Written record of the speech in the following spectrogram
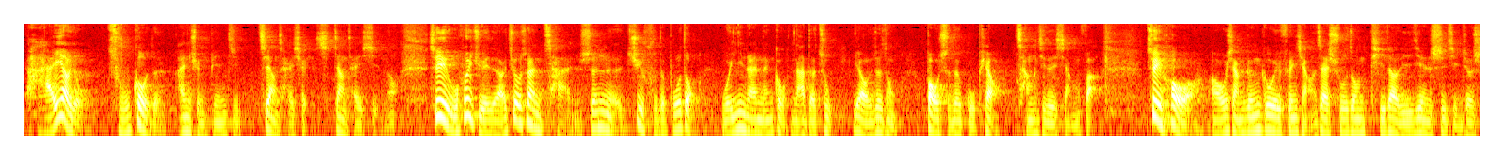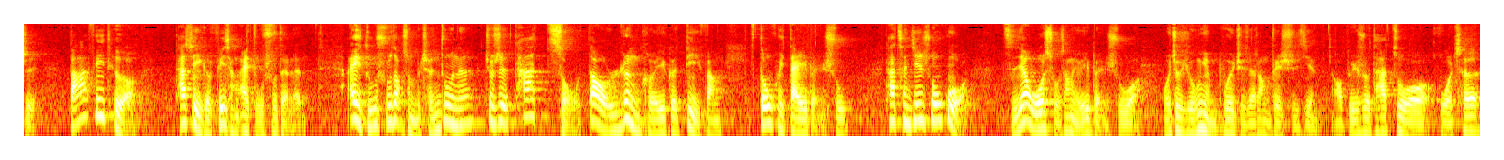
还要有足够的安全边际，这样才行，这样才行哦。所以我会觉得啊，就算产生了巨幅的波动，我依然能够拿得住，要有这种抱持的股票长期的想法。最后啊啊，我想跟各位分享，在书中提到的一件事情，就是巴菲特哦，他是一个非常爱读书的人，爱读书到什么程度呢？就是他走到任何一个地方都会带一本书。他曾经说过。只要我手上有一本书啊，我就永远不会觉得浪费时间啊。比如说他坐火车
